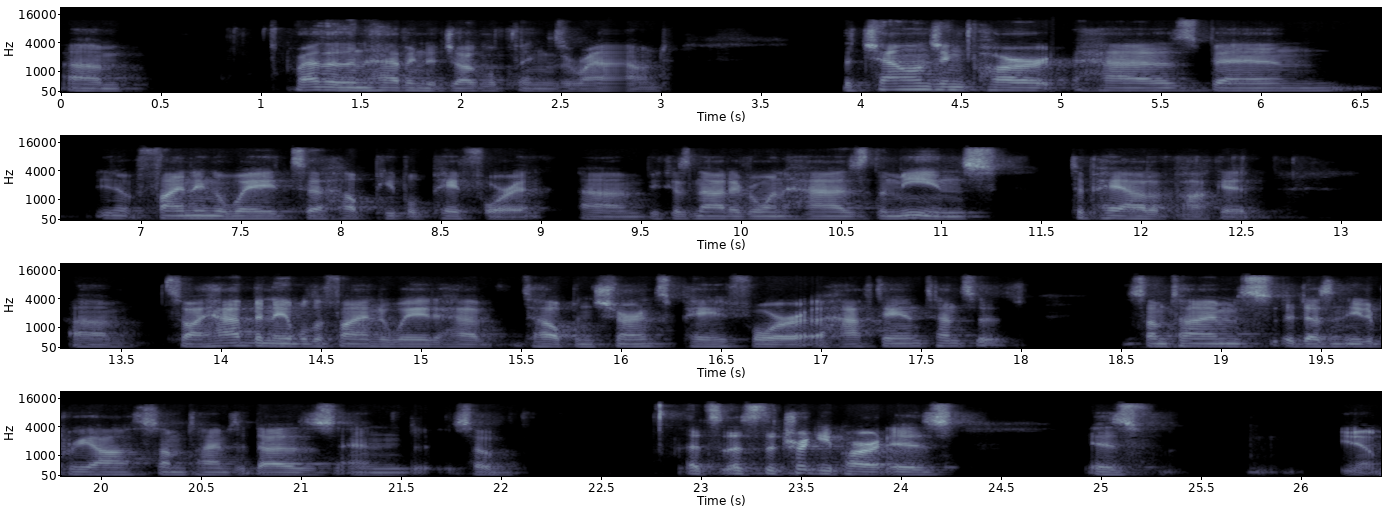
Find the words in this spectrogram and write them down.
um, rather than having to juggle things around. The challenging part has been you know finding a way to help people pay for it um, because not everyone has the means to pay out of pocket. Um, so i have been able to find a way to have to help insurance pay for a half day intensive sometimes it doesn't need a pre-auth sometimes it does and so that's that's the tricky part is is you know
